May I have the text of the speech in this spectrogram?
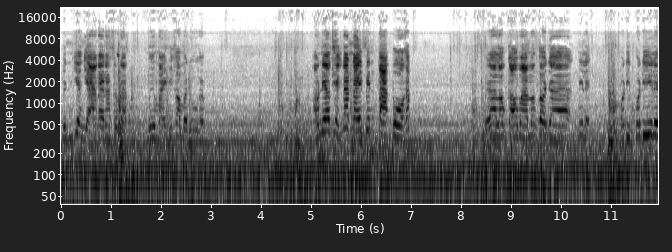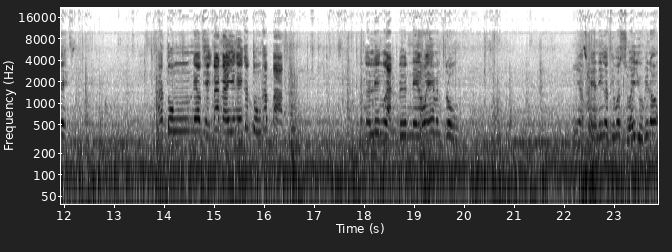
เป็นเยี่ยงอย่างได้นะสำหรับมือใหม่ที่เข้ามาดูครับ เอาแนวแท็กด้านในเป็นปากบ่อครับ เวลาเราเกามามันก็จะนี่แหละ พอดิบพอดีเลยถ้าตรงแนวแถกด้านในยังไงก็ตรงครับปากแล้วก็เล็งหลักเดินแนวไว้ให้มันตรงเนี่ครับแค่นี้ก็ถือว่าสวยอยู่พี่น้อง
